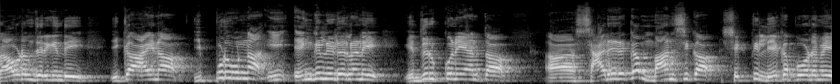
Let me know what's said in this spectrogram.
రావడం జరిగింది. ఇక ఆయన ఇప్పుడు ఉన్న ఈ యంగ్ లీడర్లని ఎదుర్కొనే అంత శారీరక మానసిక శక్తి లేకపోవడమే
